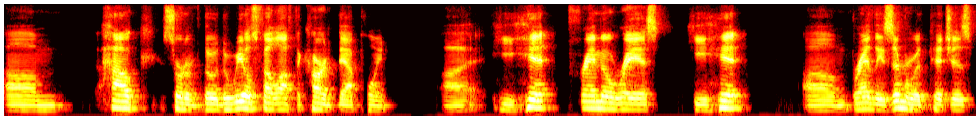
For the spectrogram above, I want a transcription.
um, how sort of the, the wheels fell off the cart at that point. Uh, he hit Franmil Reyes. He hit um, Bradley Zimmer with pitches.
